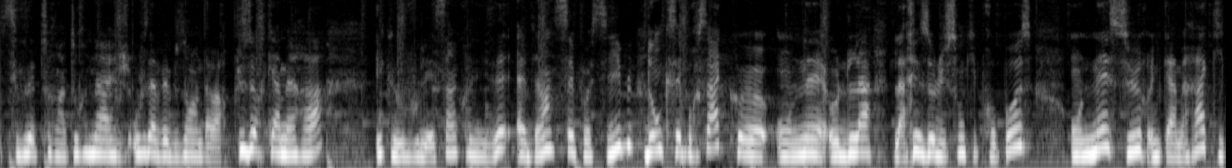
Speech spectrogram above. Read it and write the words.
si vous êtes sur un tournage où vous avez besoin d'avoir plusieurs caméras et que vous voulez synchroniser, eh bien c'est possible. Donc c'est pour ça qu'on est au-delà de la résolution qu'ils proposent, on est sur une caméra qui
